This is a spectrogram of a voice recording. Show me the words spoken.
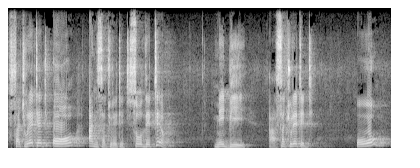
saturated or unsaturated. So the tail may be uh, saturated or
